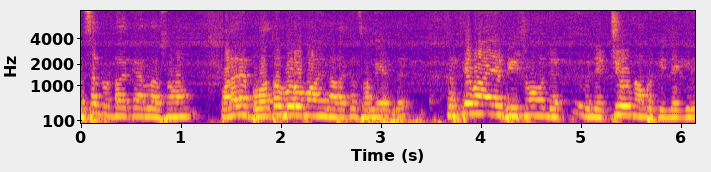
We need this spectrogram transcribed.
റിസൾട്ട് ഉണ്ടാക്കാനുള്ള ശ്രമം വളരെ ബോധപൂർവമായി നടക്കുന്ന സമയത്ത് കൃത്യമായ ഭീഷണവും ലക്ഷ്യ- ലക്ഷ്യവും നമുക്കില്ലെങ്കിൽ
